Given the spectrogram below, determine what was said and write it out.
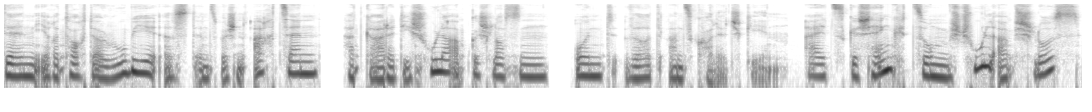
denn ihre Tochter Ruby ist inzwischen 18, hat gerade die Schule abgeschlossen und wird ans College gehen. Als Geschenk zum Schulabschluss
